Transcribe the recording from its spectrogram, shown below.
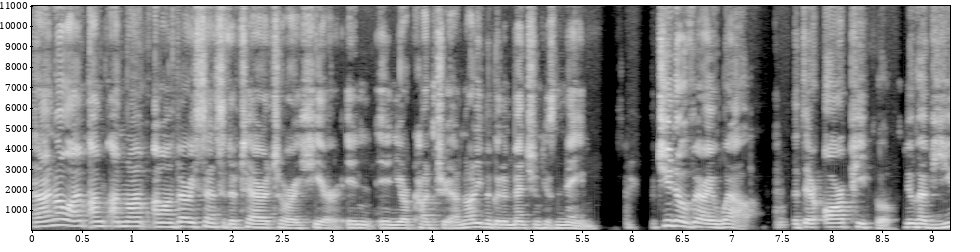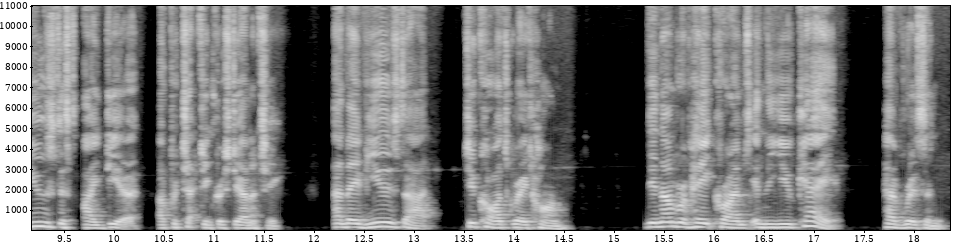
And I know I'm, I'm, I'm, not, I'm on very sensitive territory here in, in your country. I'm not even going to mention his name. But you know very well that there are people who have used this idea of protecting Christianity, and they've used that to cause great harm. The number of hate crimes in the UK have risen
